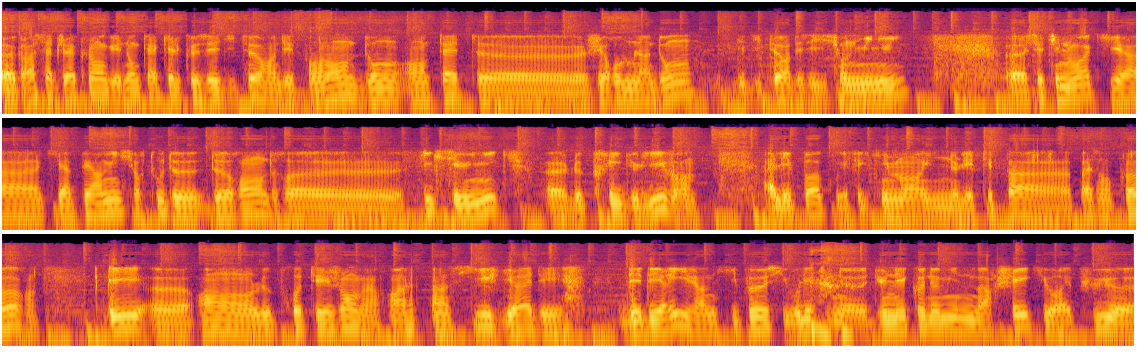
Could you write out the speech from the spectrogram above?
Euh, grâce à Jack Lang et donc à quelques éditeurs indépendants, dont en tête euh, Jérôme Lindon, l'éditeur des éditions de Minuit. Euh, c'est une loi qui a, qui a permis surtout de, de rendre euh, fixe et unique euh, le prix du livre, à l'époque où effectivement il ne l'était pas, pas encore, et en le protégeant ben, en- ainsi, je dirais, des, des dérives un petit peu, si vous voulez, d'une- d'une économie de marché qui aurait pu, euh,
